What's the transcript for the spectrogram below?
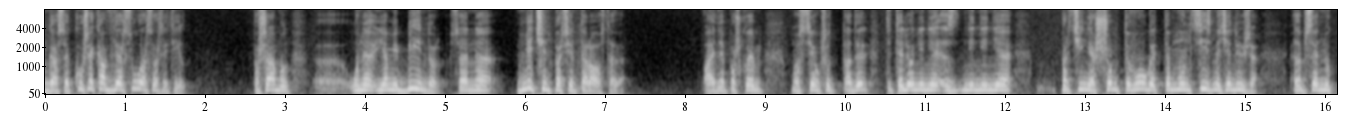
Ngase kush e ka vlerësuar se është i tillë? Për shembull, unë jam i bindur se në 100% të rasteve. Hajde po shkojmë, mos jem kështu, a di, të të lëmë një një një një përqindje shumë të vogël të mundësisë me qenë ndryshe, edhe pse nuk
